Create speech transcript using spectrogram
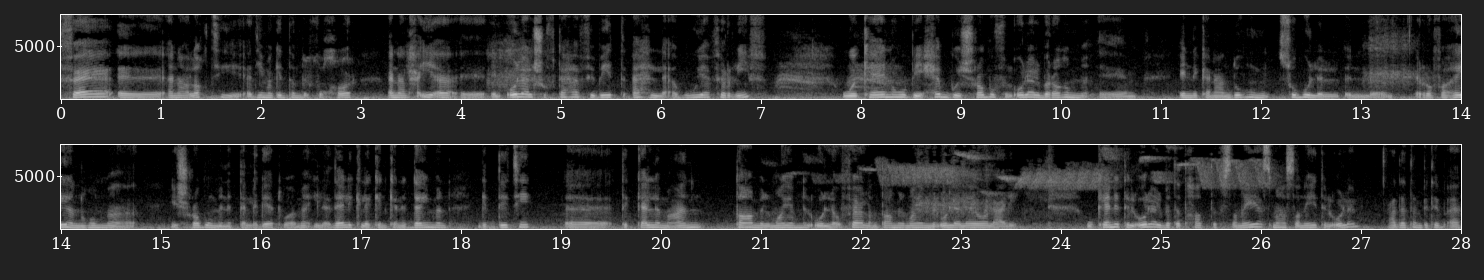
فأنا علاقتي قديمة جدا بالفخار. أنا الحقيقة آه، القلل شفتها في بيت أهل أبويا في الريف وكانوا بيحبوا يشربوا في القلل برغم آه، إن كان عندهم سبل ال- ال- الرفاهية إن هم يشربوا من التلاجات وما إلى ذلك. لكن كانت دايما جدتي آه، تتكلم عن طعم المية من القلة وفعلا طعم المية من القلة لا يعلى عليه. وكانت القلل بتتحط في صينية اسمها صينية القلل عادة بتبقى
